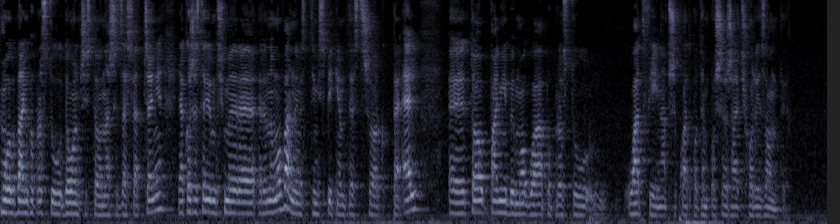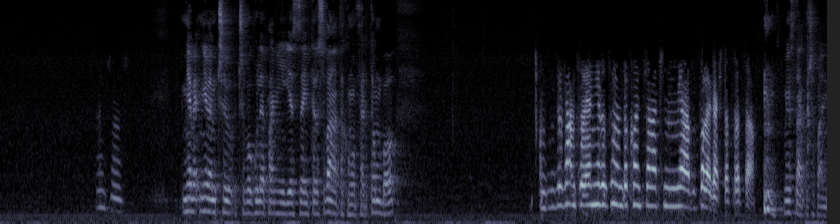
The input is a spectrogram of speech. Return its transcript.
Mogłaby Pani po prostu dołączyć to nasze zaświadczenie. Jako, że jesteśmy re, renomowanym TeamSpeakiem test3org.pl, y, to Pani by mogła po prostu łatwiej na przykład potem poszerzać horyzonty. Mhm. Nie, wiem- nie wiem, czy, czy w ogóle Pani jest zainteresowana taką ofertą, bo Pan co, ja nie rozumiem do końca, na czym miałaby polegać ta praca. więc tak, proszę Pani.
